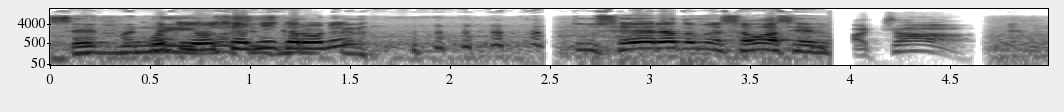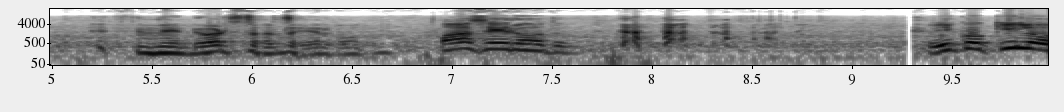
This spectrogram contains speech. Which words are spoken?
सेट बनने मोटी की होशियार कोशिश नहीं करो मत ने તું શેર હે તો મેં સવા શેર कर। मैं डेढ़ सौ से रहा हूँ પાંચ શેર હો તું વીકો કિલો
